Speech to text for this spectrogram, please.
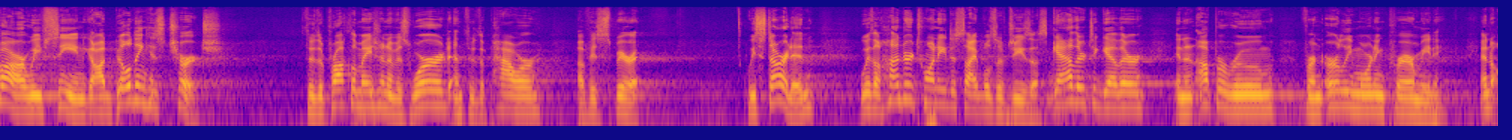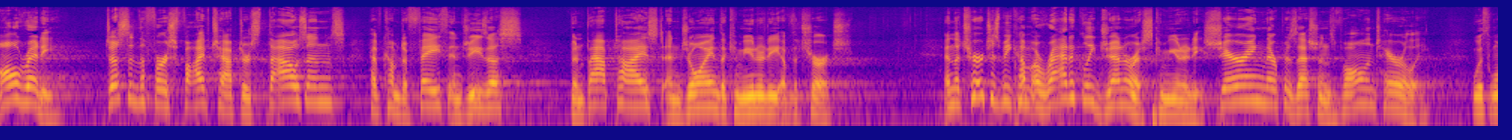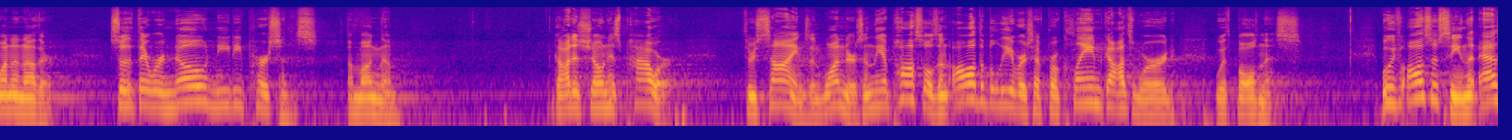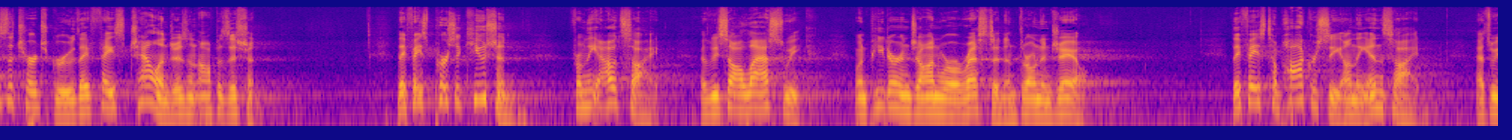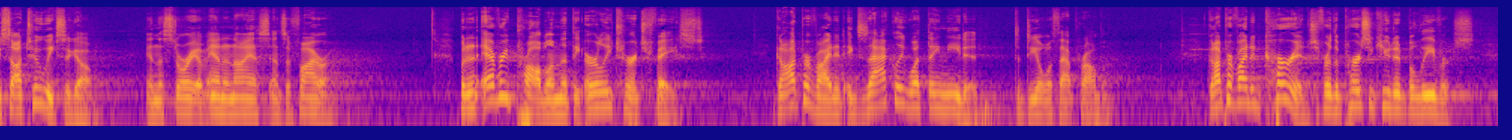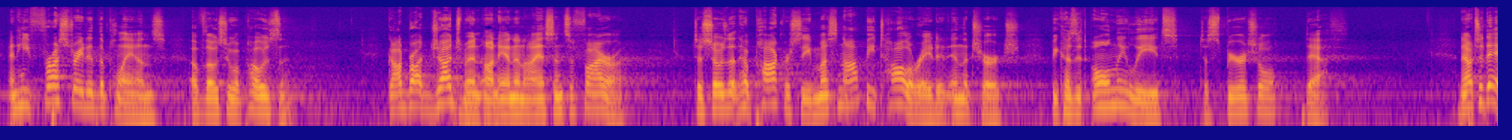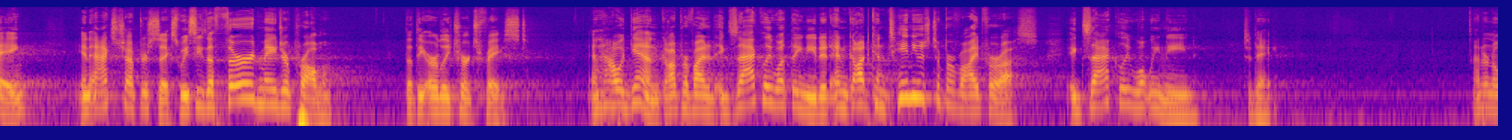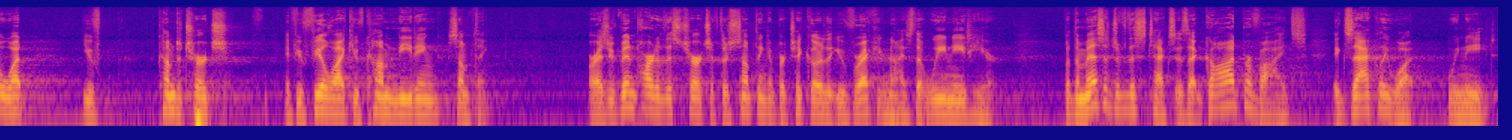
far, we've seen God building his church through the proclamation of his word and through the power of his spirit. We started with 120 disciples of Jesus gathered together in an upper room for an early morning prayer meeting. And already, just in the first five chapters, thousands have come to faith in Jesus, been baptized, and joined the community of the church. And the church has become a radically generous community, sharing their possessions voluntarily with one another, so that there were no needy persons among them. God has shown his power through signs and wonders, and the apostles and all the believers have proclaimed God's word with boldness. But we've also seen that as the church grew, they faced challenges and opposition. They faced persecution from the outside, as we saw last week when Peter and John were arrested and thrown in jail. They faced hypocrisy on the inside, as we saw two weeks ago in the story of Ananias and Sapphira. But in every problem that the early church faced, God provided exactly what they needed to deal with that problem. God provided courage for the persecuted believers, and He frustrated the plans of those who opposed them. God brought judgment on Ananias and Sapphira to show that hypocrisy must not be tolerated in the church because it only leads to spiritual death. Now, today, in Acts chapter 6, we see the third major problem that the early church faced, and how, again, God provided exactly what they needed, and God continues to provide for us exactly what we need today. I don't know what you've come to church if you feel like you've come needing something. Or as you've been part of this church, if there's something in particular that you've recognized that we need here. But the message of this text is that God provides exactly what we need.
